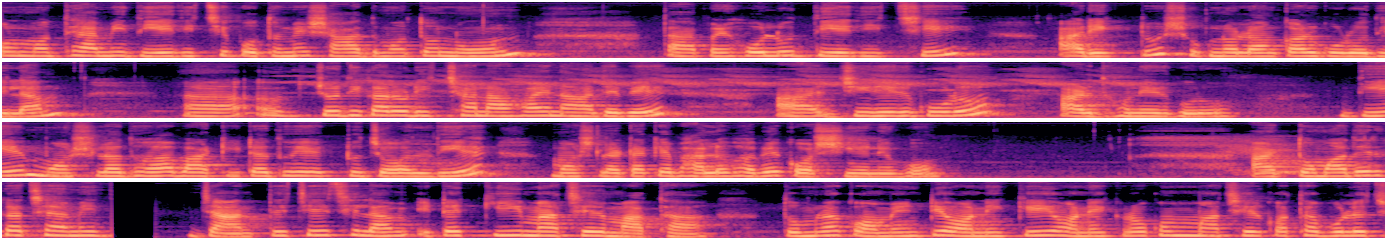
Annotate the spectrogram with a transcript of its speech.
ওর মধ্যে আমি দিয়ে দিচ্ছি প্রথমে স্বাদ মতো নুন, তারপরে হলুদ দিয়ে দিচ্ছি, আর একটু শুকনো লঙ্কার গুঁড়ো দিলাম। যদি কারোর ইচ্ছা না হয় না দেবে আর জিরের গুঁড়ো আর ধনের গুঁড়ো। দিয়ে মশলা ধোয়া বাটিটা ধুয়ে একটু জল দিয়ে মশলাটাকে ভালোভাবে কষিয়ে নেব। আর তোমাদের কাছে আমি জানতে চেয়েছিলাম, এটা কি মাছের মাথা? তোমরা কমেন্টে অনেকেই অনেক রকম মাছের কথা বলেছ,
